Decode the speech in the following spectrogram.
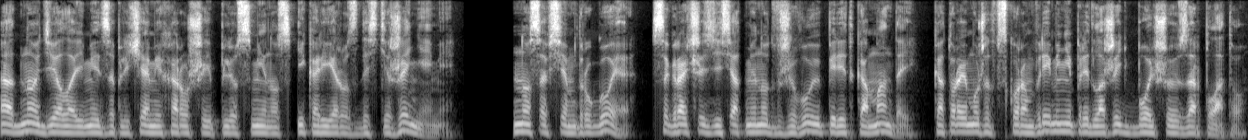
Одно дело иметь за плечами хороший плюс-минус и карьеру с достижениями, но совсем другое — сыграть 60 минут вживую перед командой, которая может в скором времени предложить большую зарплату.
